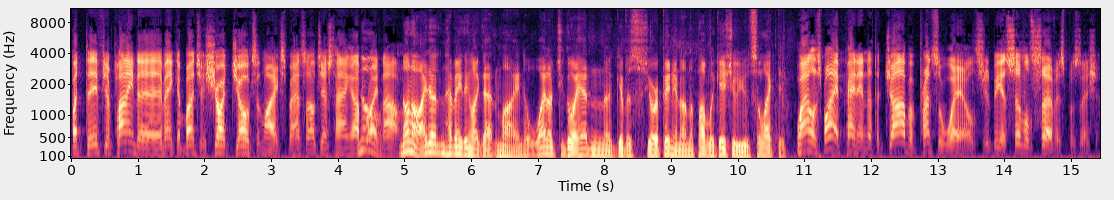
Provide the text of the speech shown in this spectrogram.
But if you're planning to make a bunch of short jokes at my expense, I'll just hang up no, right now. No, no, I didn't have anything like that in mind. Why don't you go ahead and uh, give us your opinion on the public issue you selected? Well, it's my opinion that the job of Prince of Wales should be a civil service position.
